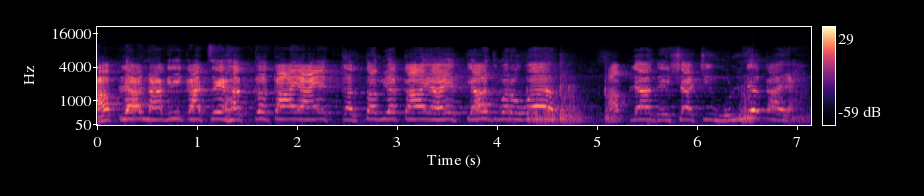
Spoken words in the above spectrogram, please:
आपल्या नागरिकाचे हक्क काय आहेत कर्तव्य काय आहेत त्याचबरोबर आपल्या देशाची मूल्य काय आहे?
